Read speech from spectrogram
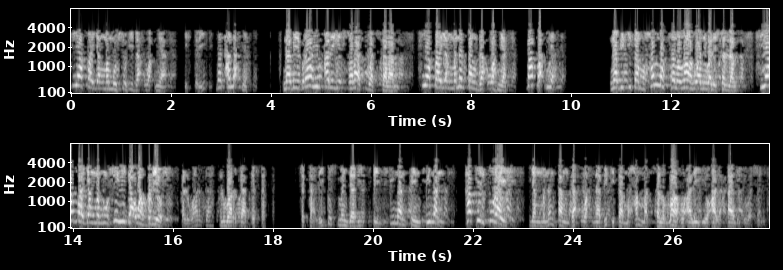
siapa yang memusuhi dakwahnya? Istri dan anaknya. Nabi Ibrahim alaihi salatu wassalam, siapa yang menentang dakwahnya? Bapaknya. Nabi kita Muhammad sallallahu alaihi wasallam, siapa yang memusuhi dakwah beliau? Keluarga-keluarga dekat sekaligus menjadi pimpinan-pimpinan kafir Quraisy yang menentang dakwah Nabi kita Muhammad sallallahu alaihi wasallam.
